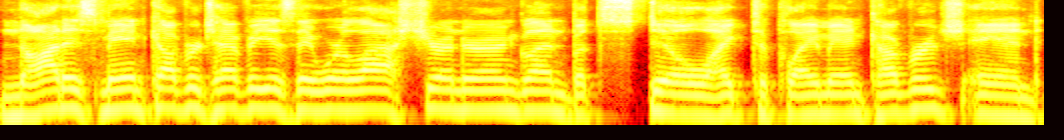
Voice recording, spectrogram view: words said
not as man coverage heavy as they were last year under Aaron Glenn, but still like to play man coverage. And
